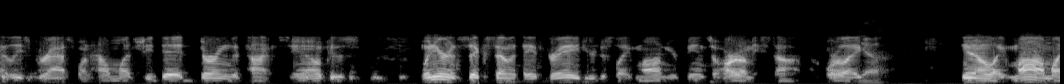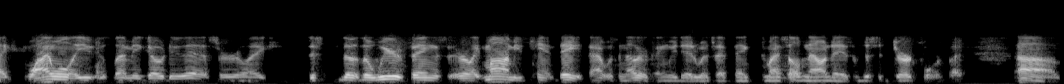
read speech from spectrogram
at least grasp on how much she did during the times, you know, because when you're in sixth, seventh, eighth grade, you're just like, Mom, you're being so hard on me, stop. Or like, Yeah. you know, like, Mom, like, why won't you let me go do this? Or like, just the the weird things. Or like, Mom, you can't date. That was another thing we did, which I think to myself nowadays, I'm just a jerk for. But um,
